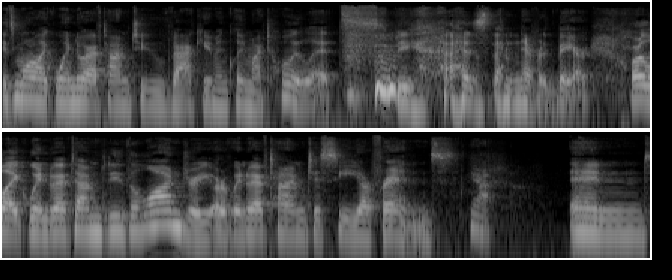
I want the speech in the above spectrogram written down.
It's more like when do I have time to vacuum and clean my toilets because I'm never there. Or like when do I have time to do the laundry or when do I have time to see our friends. Yeah. And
